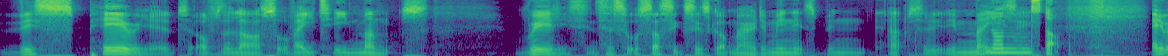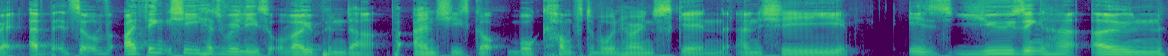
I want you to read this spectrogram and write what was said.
this period of the last sort of eighteen months, really since the sort of Sussexes got married. I mean, it's been absolutely amazing. non-stop. Anyway, uh, sort of, I think she has really sort of opened up, and she's got more comfortable in her own skin, and she is using her own.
